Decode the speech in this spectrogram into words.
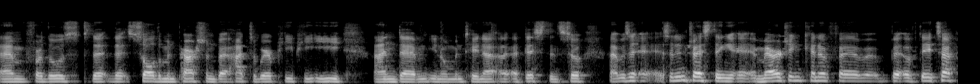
um, for those that, that saw them in person but had to wear PPE and um, you know maintain a, a, distance. So it was a, it's an interesting emerging kind of uh, bit of data,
